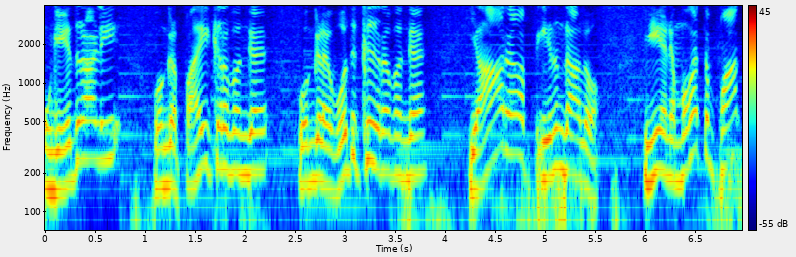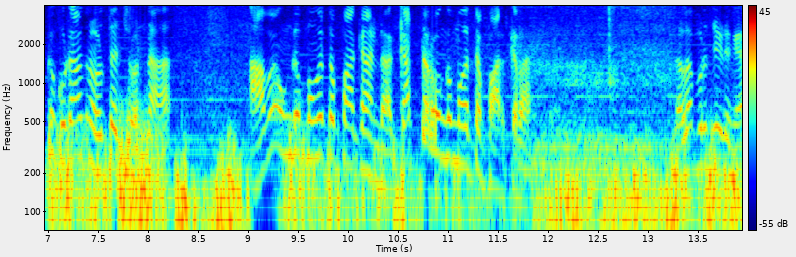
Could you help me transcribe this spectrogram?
உங்கள் எதிராளி உங்களை பகைக்கிறவங்க உங்களை ஒதுக்குகிறவங்க யாராக இருந்தாலும் என் முகத்தை பார்க்கக்கூடாதுன்னு ஒருத்தன் சொன்னால் அவன் உங்கள் முகத்தை பார்க்காண்டா கத்தர் உங்கள் முகத்தை பார்க்குறான் நல்லா புரிஞ்சுடுங்க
